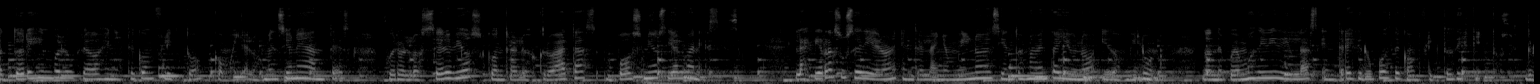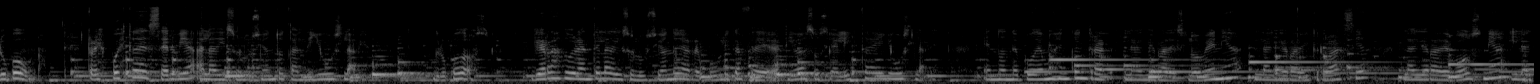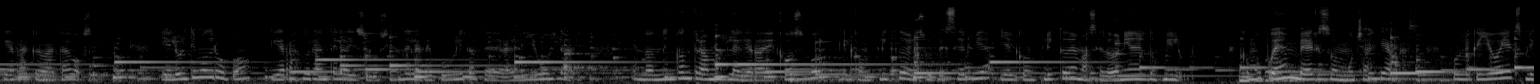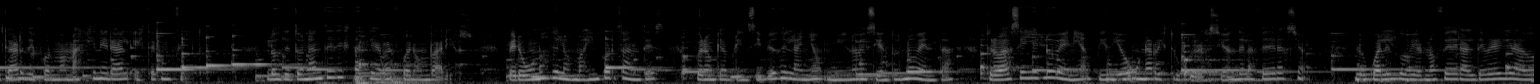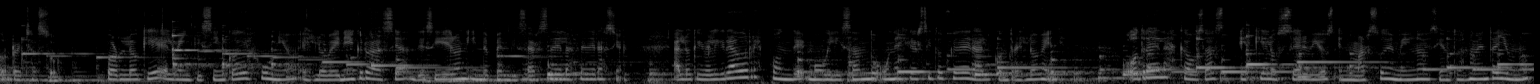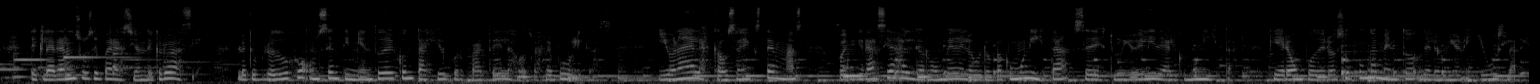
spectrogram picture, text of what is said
actores involucrados en este conflicto, como ya los mencioné antes, fueron los serbios contra los croatas, bosnios y albaneses. Las guerras sucedieron entre el año 1991 y 2001, donde podemos dividirlas en tres grupos de conflictos distintos. Grupo 1. Respuesta de Serbia a la disolución total de Yugoslavia. Grupo 2. Guerras durante la disolución de la República Federativa Socialista de Yugoslavia, en donde podemos encontrar la Guerra de Eslovenia, la Guerra de Croacia, la Guerra de Bosnia y la Guerra Croata-Bosnia. Y el último grupo, guerras durante la disolución de la República Federal de Yugoslavia, en donde encontramos la Guerra de Kosovo, el conflicto del sur de Serbia y el conflicto de Macedonia del 2001. Como pueden ver, son muchas guerras, por lo que yo voy a explicar de forma más general este conflicto. Los detonantes de estas guerras fueron varios, pero unos de los más importantes fueron que a principios del año 1990 Croacia y Eslovenia pidió una reestructuración de la federación, lo cual el gobierno federal de Belgrado rechazó, por lo que el 25 de junio Eslovenia y Croacia decidieron independizarse de la federación, a lo que Belgrado responde movilizando un ejército federal contra Eslovenia. Otra de las causas es que los serbios en marzo de 1991 declararon su separación de Croacia, lo que produjo un sentimiento de contagio por parte de las otras repúblicas. Y una de las causas externas fue que gracias al derrumbe de la Europa comunista se destruyó el ideal comunista, que era un poderoso fundamento de la Unión en Yugoslavia.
